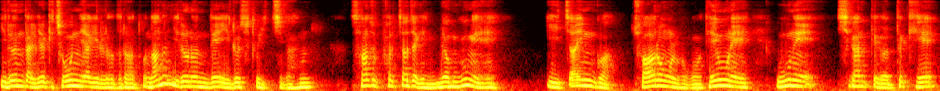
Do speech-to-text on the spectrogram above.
이런 달 이렇게 좋은 이야기를 하더라도 나는 이러는데 이럴 수도 있지만 사주팔자적인 명궁의 이 짜임과 좌롱을 보고 대운의 운의 시간대가 어떻게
